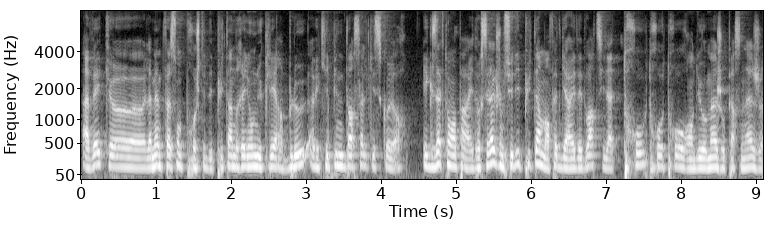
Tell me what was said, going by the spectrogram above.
avec euh, la même façon de projeter des putains de rayons nucléaires bleus avec l'épine dorsale qui se colore. Exactement pareil. Donc c'est là que je me suis dit putain, mais en fait Gareth Edwards, il a trop, trop, trop rendu hommage au personnage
